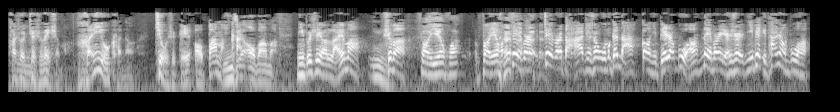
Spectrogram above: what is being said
他说这是为什么？很有可能。就是给奥巴马迎接奥巴马，你不是要来吗？是吧？放烟花，放烟花，这边这边打，就说我们敢打，告诉你别让步啊。那边也是，你别给他让步啊。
